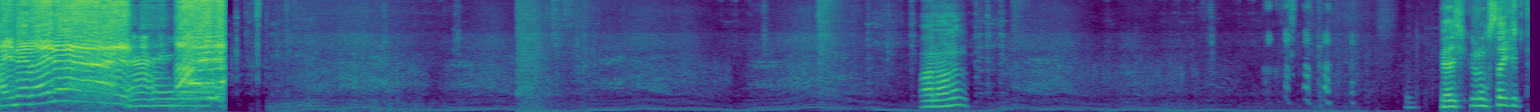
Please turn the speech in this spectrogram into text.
aynen aynen. Ananın. Beş kurumsa gitti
